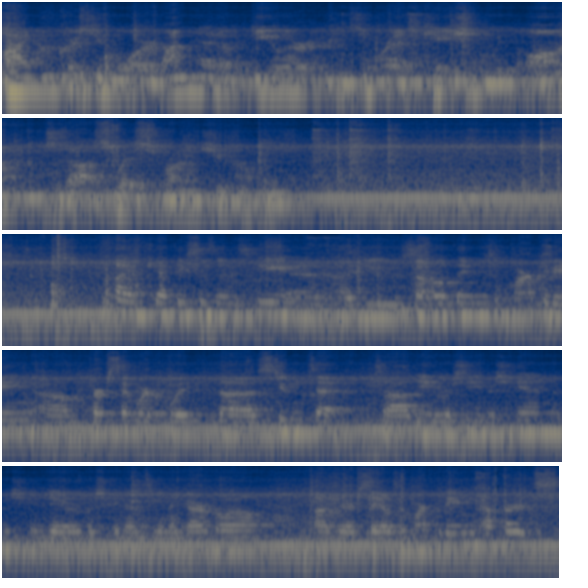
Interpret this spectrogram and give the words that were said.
Hi, I'm Christian Ward. I'm head of dealer and consumer education with On, the Swiss running shoe company. Hi, I'm Kathy Szynski, and I do several things in marketing. Um, first, I work with uh, students at uh, the University of Michigan, the Michigan Daily, Michigan Enzian, and Gargoyle on their sales and marketing efforts,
